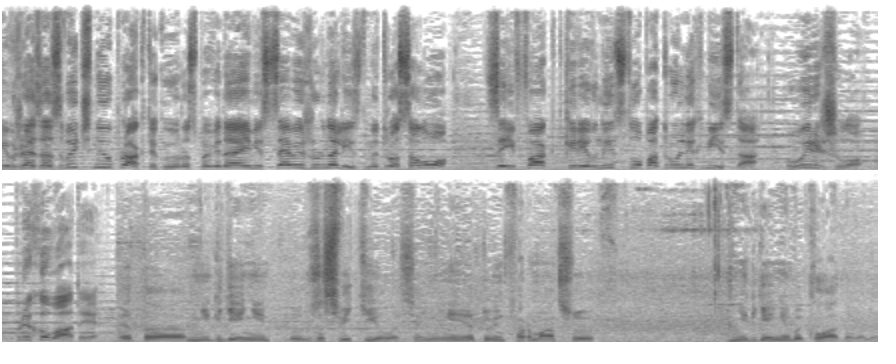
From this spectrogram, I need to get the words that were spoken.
І вже за звичною практикою розповідає місцевий журналіст Дмитро Сало. Цей факт керівництво патрульних міста вирішило приховати. Это нигде не засветилось. Они эту информацию нигде не выкладывали.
